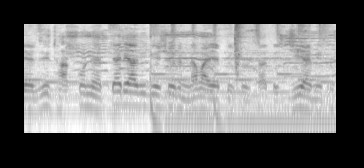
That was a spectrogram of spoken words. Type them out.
લેરજી ઠાકોરને અત્યારે આવી ગયો છે એક નવા એપિસોડ સાથે. જી આ મિત્રો,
